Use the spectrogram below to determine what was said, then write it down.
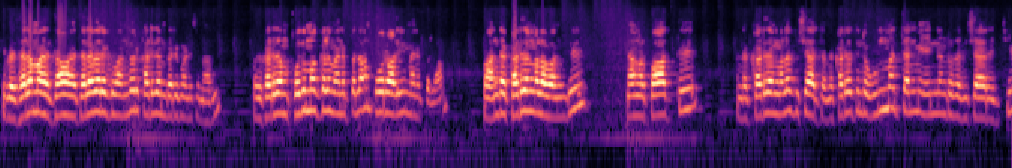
இப்போ தலைமை த- தலைவருக்கு வந்து ஒரு கடிதம் பெருமைன்னு சொன்னாலும் ஒரு கடிதம் பொதுமக்களும் அனுப்பலாம் போராளியும் அனுப்பலாம். இப்போ அந்த கடிதங்களை வந்து நாங்கள் பார்த்து அந்த கடிதங்களை விசாரித்தோம். அந்த கடிதத்தின் உண்மைத்தன்மை என்னன்றதை விசாரித்து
